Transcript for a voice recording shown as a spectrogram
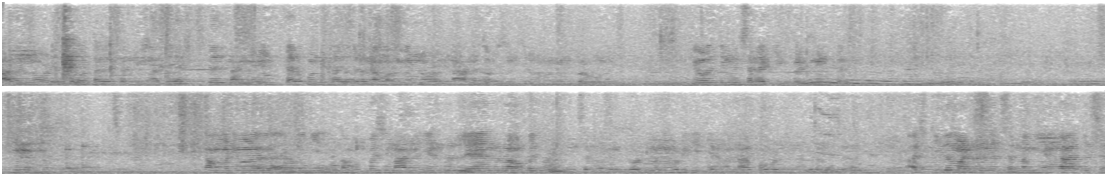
ಅದನ್ನ ನೋಡಿದ್ರೆ ಗೊತ್ತಾಗುತ್ತೆ ಸರ್ ನಿಮ್ಗೆ. ಅದು ಎಷ್ಟು ನನ್ನ ಹೆಣ್ಣು ಕರ್ಕೊಂಡಿದ್ದಾರೆ ಸರ್, ನಮ್ಮ ಮಮ್ಮಿ ನೋಡಿ ನಾನು ತೋರಿಸ್ತೀನಿ ಸರ್ ನಮ್ಮ ಮಮ್ಮಿನ ಕರ್ಕೊಂಡು ತಿಂಗಳು ಸರ್ ಆಕಿ ಪ್ರೆಗ್ನೆಂಟ್ ನಮ್ಮ ಮನೆಯೊಳಗೆ ಅಪ್ಪಾಜಿ ನಾನು ಏನ್ರ ಲೇ ಅಂದ್ರೆ ನಾವು ಅಪ್ಪಾಜಿ ಹೊಡಿತೀನಿ ಸರ್. ದೊಡ್ಡ ಮನೆ ಹುಡುಗಿಗೆ ನನ್ನ ಹೋಗ್ಬೇಡಿ ಅಂತ ಸರ್. ಅಷ್ಟು ಇದು ಮಾಡಿದ್ರೆ ಸರ್, ನಮ್ಗೆ ಹೆಂಗೆ ಆಗುತ್ತೆ ಸರ್?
